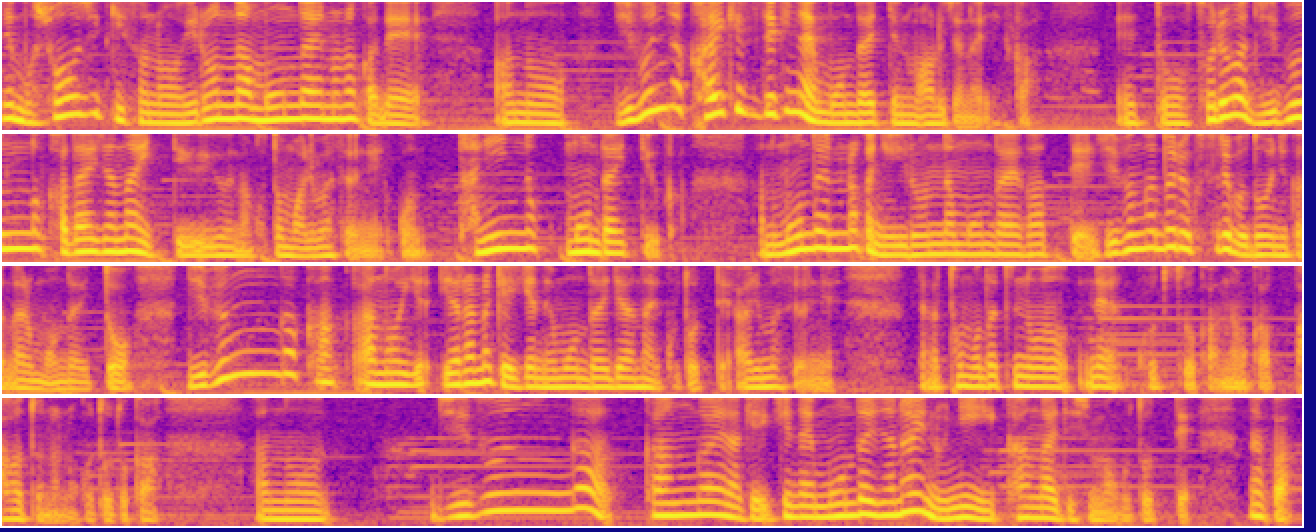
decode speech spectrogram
でも正直そのいろんな問題の中であの自分じゃ解決できない問題っていうのもあるじゃないですか。えっと、それは自分の課題じゃないっていうようなこともありますよねこう他人の問題っていうかあの問題の中にいろんな問題があって自分が努力すればどうにかなる問題と自分がかあのやらなきゃいけない問題ではないことってありますよね。なんか友達の、ね、こととかなんかパートナーのこととかあの自分が考えなきゃいけない問題じゃないのに考えてしまうことってなんか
